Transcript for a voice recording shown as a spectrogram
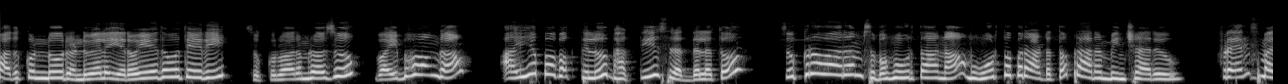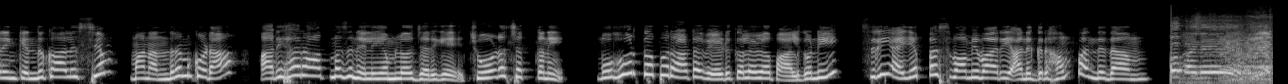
పదకొండు రెండు వేల ఇరవై ఐదవ తేదీ శుక్రవారం రోజు వైభవంగా అయ్యప్ప భక్తులు భక్తి శ్రద్ధలతో శుక్రవారం శుభముహూర్తాన ముహూర్తపురాటతో ప్రారంభించారు. ఫ్రెండ్స్ మరి ఇంకెందుకు ఆలస్యం? మనందరం కూడా హరిహరాత్మజ నిలయంలో జరిగే చూడచక్కని ముహూర్తపురాట వేడుకలలో పాల్గొని శ్రీ అయ్యప్ప స్వామి వారి అనుగ్రహం పొందుదాం. కొండపైకి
